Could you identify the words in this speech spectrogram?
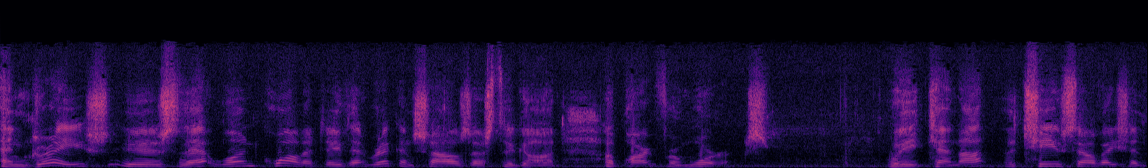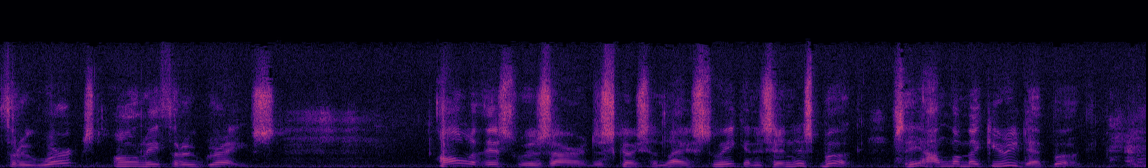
And grace is that one quality that reconciles us to God apart from works. We cannot achieve salvation through works, only through grace. All of this was our discussion last week, and it's in this book. See, I'm going to make you read that book.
